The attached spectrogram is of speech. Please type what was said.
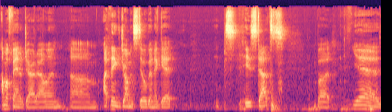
I'm a fan of Jarrett Allen. Um, I think Drummond's still going to get his, his stats, but yeah.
